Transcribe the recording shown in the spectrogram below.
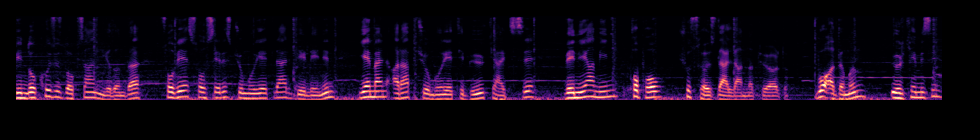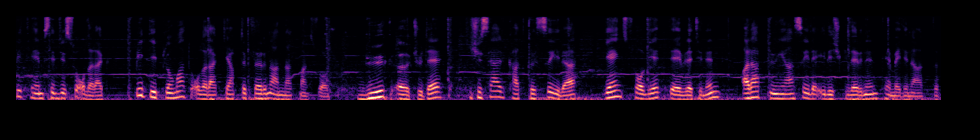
1990 yılında Sovyet Sosyalist Cumhuriyetler Birliği'nin Yemen Arap Cumhuriyeti Büyükelçisi Veniamin Popov şu sözlerle anlatıyordu. Bu adamın ülkemizin bir temsilcisi olarak, bir diplomat olarak yaptıklarını anlatmak zor. Büyük ölçüde kişisel katkısıyla genç Sovyet devletinin Arap dünyasıyla ilişkilerinin temelini attı.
